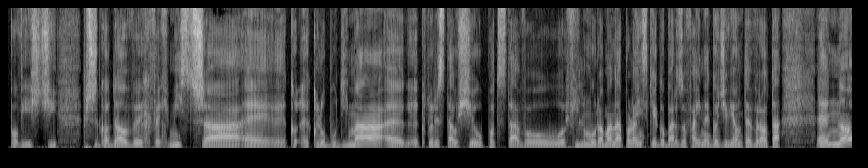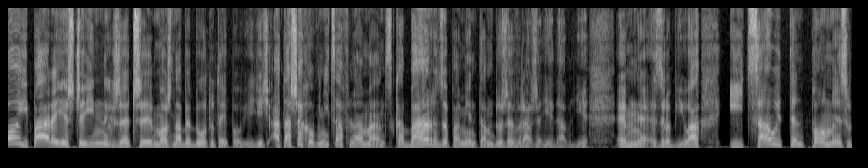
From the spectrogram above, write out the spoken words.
powieści przygodowych, fechmistrza klubu Dima, który stał się podstawą filmu Romana Polańskiego, bardzo fajnego, Dziewiąte Wrota. No i parę jeszcze innych rzeczy można by było tutaj powiedzieć. A ta szachownica flamandzka, bardzo pamiętam, duże wrażenie na mnie zrobiła. I cały ten pomysł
